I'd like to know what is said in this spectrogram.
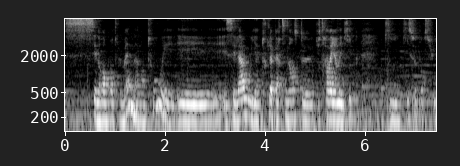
c'est une rencontre humaine avant tout et, c'est là où il y a toute la pertinence du travail en équipe qui, qui se poursuit.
